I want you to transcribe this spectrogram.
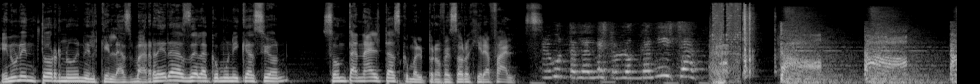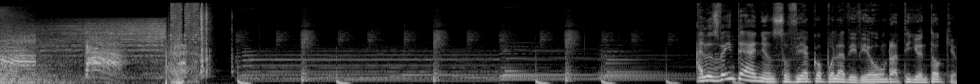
en un entorno en el que las barreras de la comunicación son tan altas como el profesor Girafales. Pregúntale al maestro Longaniza. A los 20 años, Sofía Coppola vivió un ratillo en Tokio,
